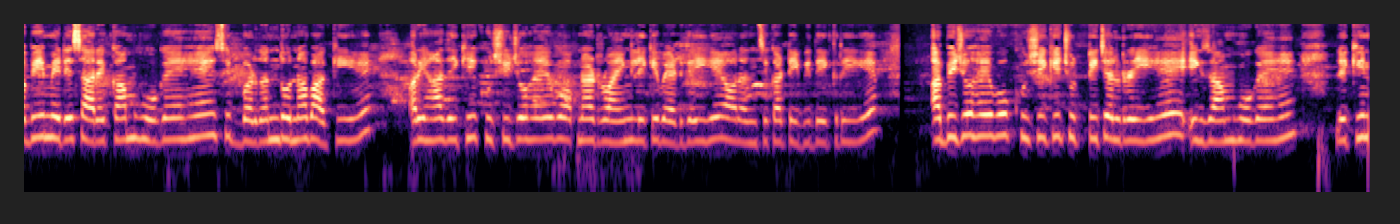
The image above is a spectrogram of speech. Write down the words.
अभी मेरे सारे काम हो गए हैं, सिर्फ़ बर्तन धोना बाकी है। और यहाँ देखिए खुशी जो है वो अपना ड्राइंग लेके बैठ गई है और अंशिका टीवी देख रही है। अभी जो है वो खुशी की छुट्टी चल रही है एग्ज़ाम हो गए हैं। लेकिन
